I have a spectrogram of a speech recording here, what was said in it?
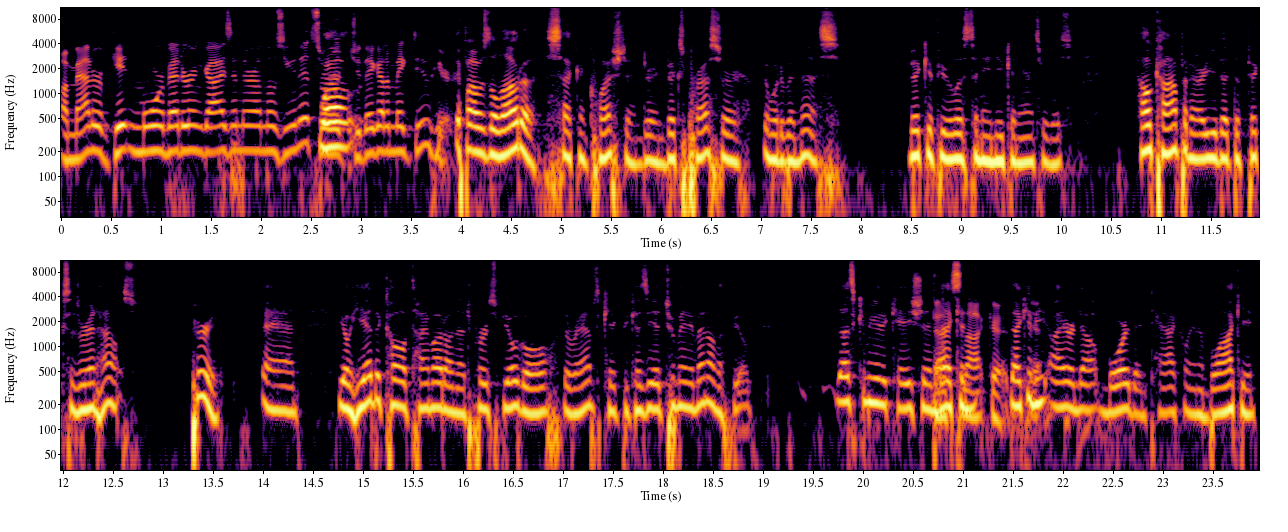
a matter of getting more veteran guys in there on those units, or well, do they got to make do here? If I was allowed a second question during Vic's presser, it would have been this: Vic, if you're listening, you can answer this. How confident are you that the fixes are in house? Period. And you know he had to call a timeout on that first field goal, the Rams kick, because he had too many men on the field. That's communication. That's that can, not good. That can yeah. be ironed out more than tackling and blocking.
